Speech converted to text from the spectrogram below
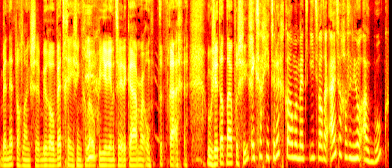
ben net nog langs bureau wetgeving gelopen hier in de Tweede Kamer om te vragen hoe zit dat nou precies? Ik zag je terugkomen met iets wat eruit zag als een heel oud boek.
